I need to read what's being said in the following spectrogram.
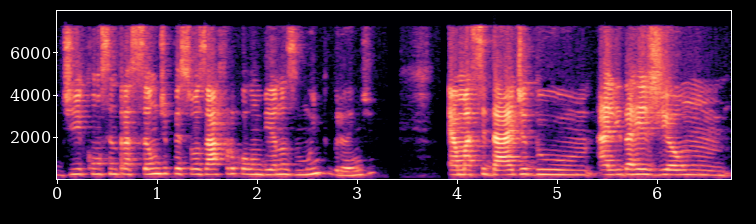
de concentração de pessoas afrocolombianas muito grande. É uma cidade do ali da região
